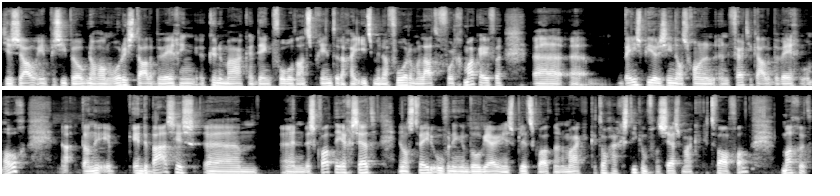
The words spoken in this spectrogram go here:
Je zou in principe ook nog wel een horizontale beweging eh, kunnen maken. Denk bijvoorbeeld aan sprinten, dan ga je iets meer naar voren, maar laten we voor het gemak even uh, beenspieren zien als gewoon een, een verticale beweging omhoog. Nou, dan in de basis um, en de squat neergezet. En als tweede oefening een Bulgarian split squat. Nou, dan maak ik er toch eigenlijk stiekem van zes, maak ik er twaalf van. Maar goed,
